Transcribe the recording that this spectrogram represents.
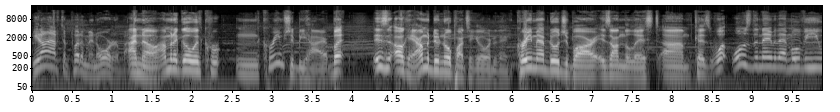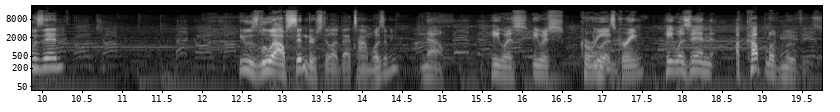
You don't have to put them in order. By I know. I'm gonna go with Kar- mm, Kareem should be higher, but this is okay. I'm gonna do no particular order then. Kareem Abdul-Jabbar is on the list. Um, because what what was the name of that movie he was in? He was Lou Alcindor still at that time, wasn't he? No, he was he was Kareem. He was Kareem. He was in a couple of movies.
